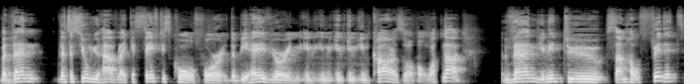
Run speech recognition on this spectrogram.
But then let's assume you have like a safety score for the behavior in, in, in, in, in cars or, or whatnot. Then you need to somehow fit it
